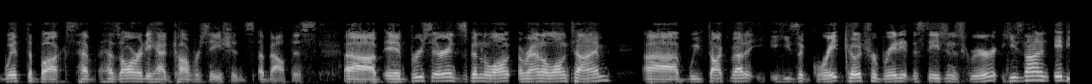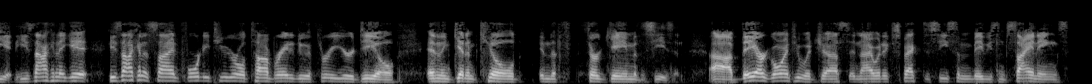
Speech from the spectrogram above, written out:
with the Bucs have has already had conversations about this. Uh, and Bruce Arians has been a long, around a long time. Uh, we've talked about it. He's a great coach for Brady at this stage in his career. He's not an idiot. He's not going to get, he's not going to sign 42 year old Tom Brady to a three year deal and then get him killed in the third game of the season. Uh, they are going to adjust, and I would expect to see some maybe some signings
